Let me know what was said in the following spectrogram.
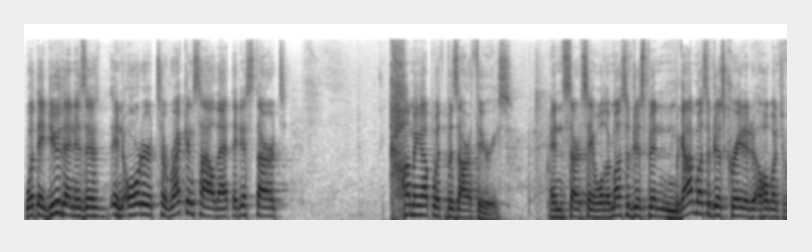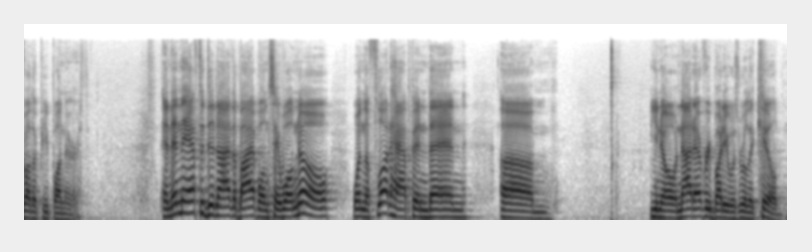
what they do then is in order to reconcile that, they just start coming up with bizarre theories and start saying, well, there must have just been, God must have just created a whole bunch of other people on the earth. And then they have to deny the Bible and say, well, no, when the flood happened, then, um, you know, not everybody was really killed.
